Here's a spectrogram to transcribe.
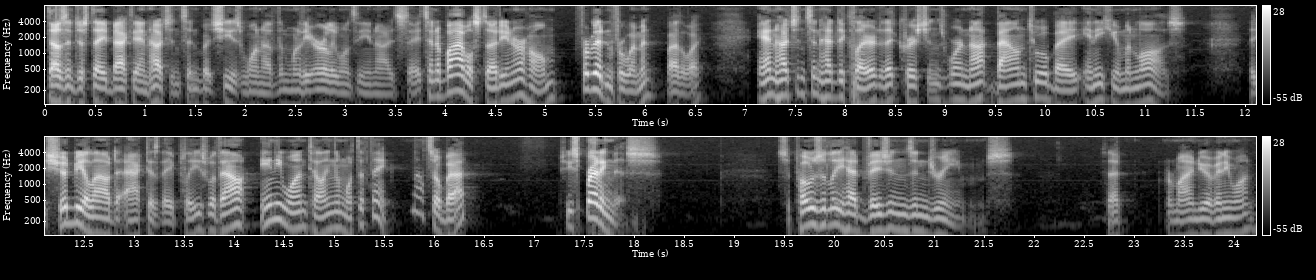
doesn't just date back to Anne Hutchinson, but she is one of them, one of the early ones in the United States. In a Bible study in her home, forbidden for women, by the way, Anne Hutchinson had declared that Christians were not bound to obey any human laws. They should be allowed to act as they please without anyone telling them what to think. Not so bad. She's spreading this. Supposedly had visions and dreams. Does that remind you of anyone?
